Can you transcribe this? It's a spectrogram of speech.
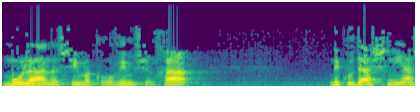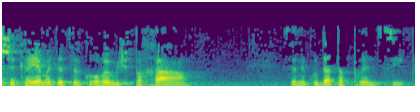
מול האנשים הקרובים שלך. נקודה שנייה שקיימת אצל קרובי משפחה זה נקודת הפרינציפ.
